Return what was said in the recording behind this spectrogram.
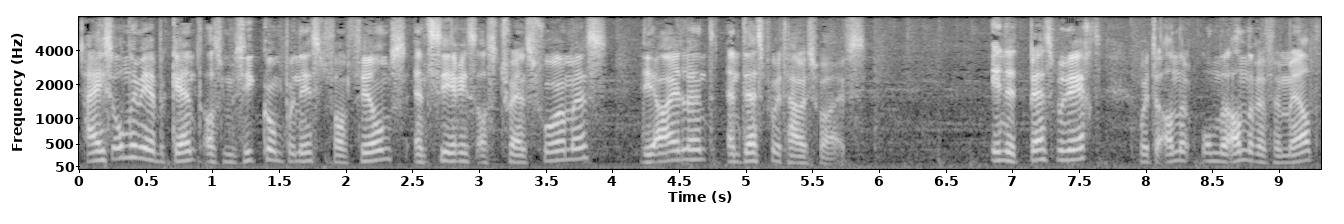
Hij is onder meer bekend als muziekcomponist van films en series als Transformers, The Island en Desperate Housewives. In dit persbericht wordt er onder andere vermeld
